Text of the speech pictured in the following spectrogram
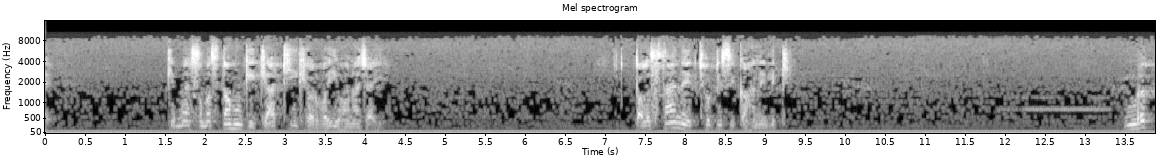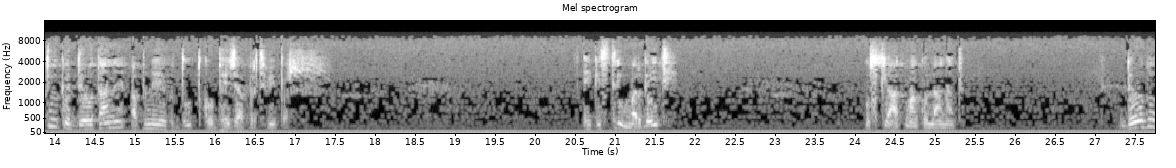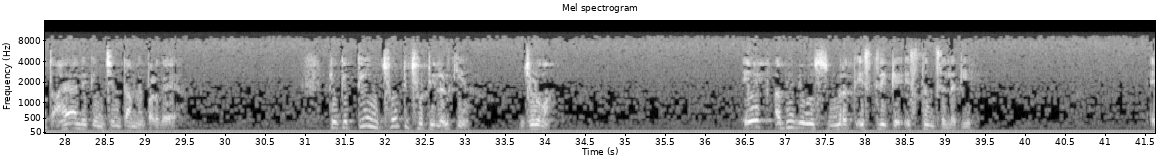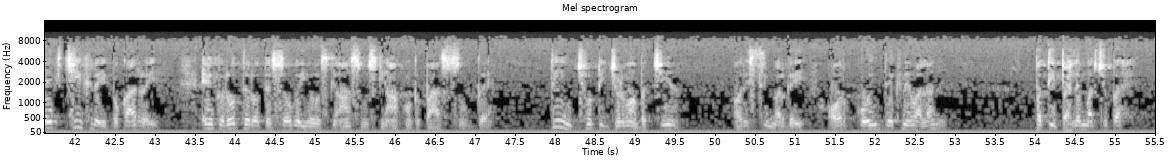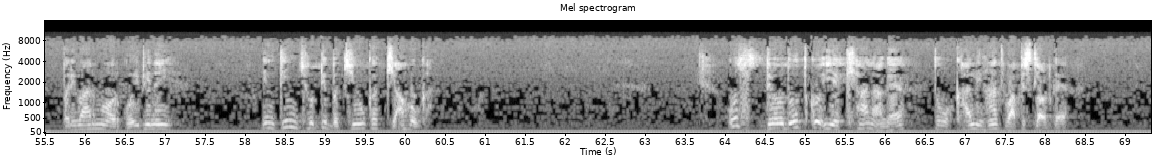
कि मैं समझता हूँ कि क्या ठीक है और वही होना चाहिए। तलस्ताय ने एक छोटी सी कहानी लिखी। मृत्यु के देवता ने अपने एक दूत को भेजा पृथ्वी पर। एक स्त्री मर गई थी। उसकी आत्मा को लाना था। देवदूत आया लेकिन चिंता में पड़ गया। क्योंकि तीन छोटी छोटी लड़कियाँ, जुड़वा एक अभी भी उस मृत स्त्री के स्तन से लगी एक चीख रही, पुकार रही, एक रोते रोते सो गई है, उसके आँसू उसकी आँखों के पास सूख गए। तीन छोटी जुड़वा बच्चियाँ और स्त्री मर गई, और कोई देखने वाला नहीं। पति पहले मर चुका है, परिवार में और कोई भी नहीं इन तीन छोटी बच्चियों का क्या होगा? उस देवदूत को यह ख्याल आ गया तो वो खाली हाथ वापस लौट गया।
